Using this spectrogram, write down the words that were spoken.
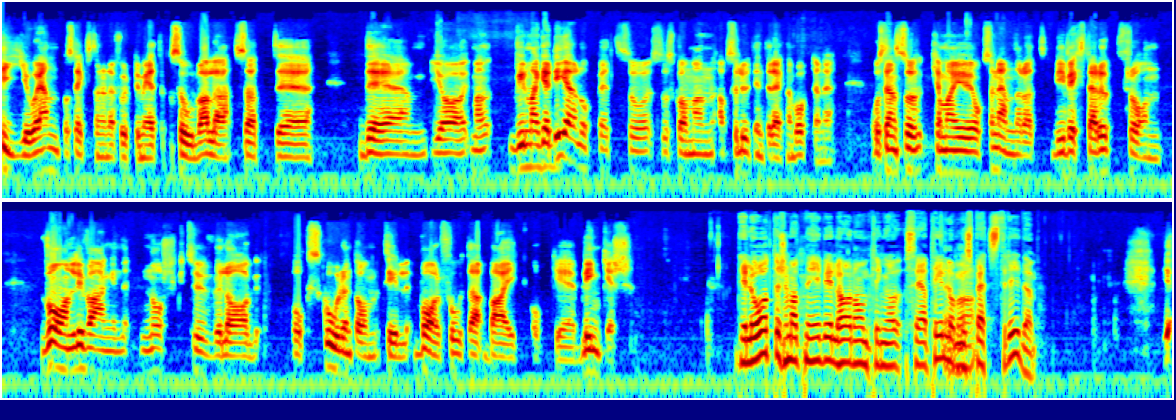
10-1 på 1640 meter på Solvalla. Så att eh, det, ja, man, vill man gardera loppet så, så ska man absolut inte räkna bort henne. Och sen så kan man ju också nämna att vi växlar upp från vanlig vagn, norskt huvudlag och skor runt om till barfota, bike och eh, blinkers. Det låter som att ni vill ha någonting att säga till om i spetsstriden. Ja,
